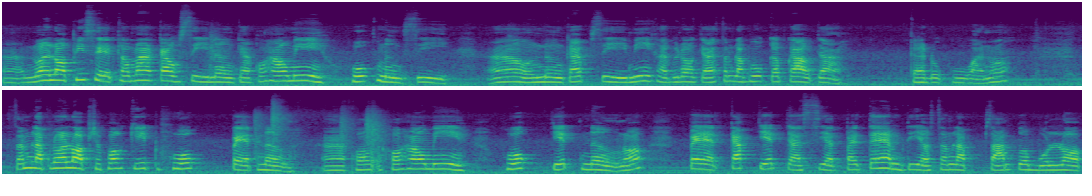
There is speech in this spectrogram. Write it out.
อ่าหน่วยรอบพิเศษเข้ามาเก้าสี่หนึ่งจากขอเฮามีหกหนึ่งสี่อ้าวหนึ่งกับสี่มีค่ะพี่น้องจ้าสำหรับหกกับเก้าจ้ะกระดูกหัวเนาะสำหรับน้อยรอบเฉพาะกิจหกแปดหนึ่งอ่าของของเฮามีหกเจ็ดหนึ่งเนาะ แปดกับเจ็ดจะเสียดไปแต้มเดียวสำหรับสามตัวบนรอบ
